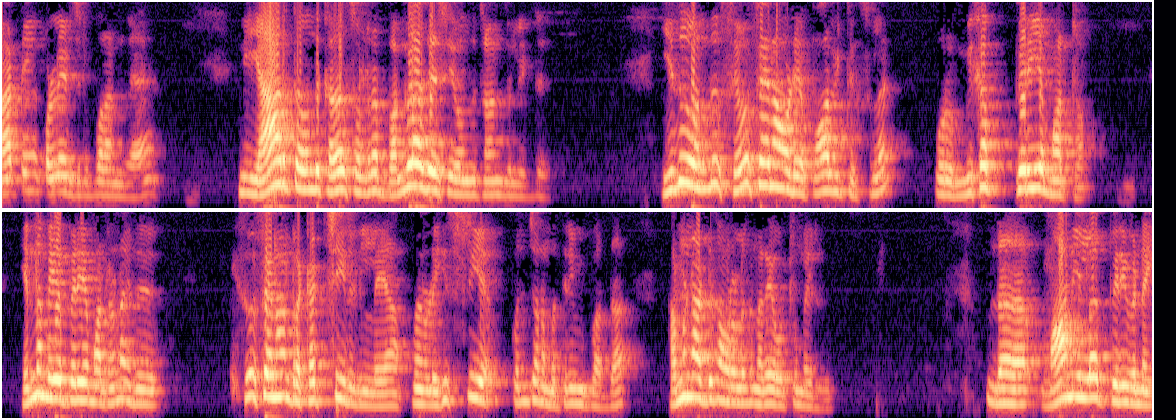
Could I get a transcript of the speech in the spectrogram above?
நாட்டையும் கொள்ளையடிச்சிட்டு போகிறானுங்க நீ யார்கிட்ட வந்து கதை சொல்கிற பங்களாதேஷை வந்துட்டான்னு சொல்லிட்டு. இது வந்து சிவசேனாவுடைய பாலிட்டிக்ஸில் ஒரு மிகப்பெரிய மாற்றம். என்ன மிகப்பெரிய மாற்றம்னா இது சிவசேனான்ற கட்சி இருக்கு இல்லையா? அதனுடைய ஹிஸ்ட்ரியை கொஞ்சம் நம்ம திரும்பி பார்த்தா தமிழ்நாட்டுக்கும் அவர்களுக்கும் நிறைய ஒற்றுமை இருக்குது. இந்த மாநில பிரிவினை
